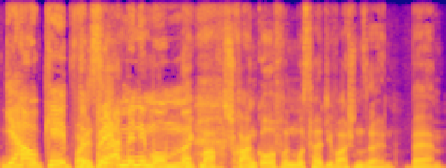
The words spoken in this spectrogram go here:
Ja, okay, Weißt du, bare minimum. Ich mach Schrank auf und muss halt gewaschen sein. Bam.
